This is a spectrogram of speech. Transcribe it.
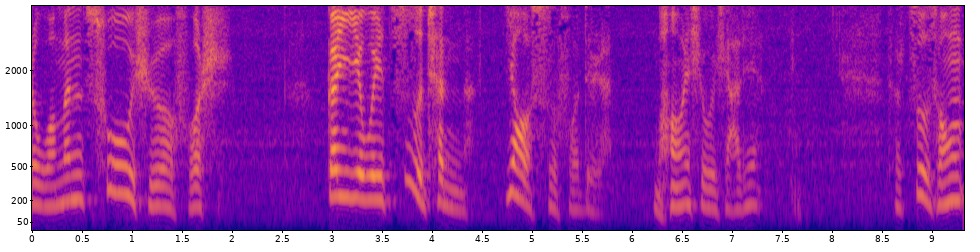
我们初学佛时，跟一位自称呢药师佛的人盲修瞎练。他自从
